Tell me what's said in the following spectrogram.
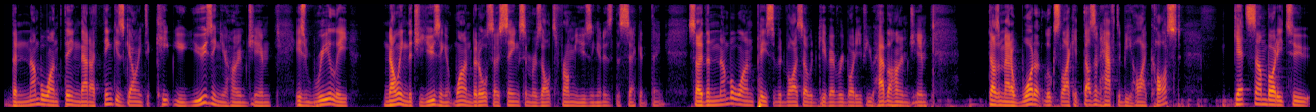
the number one thing that I think is going to keep you using your home gym is really knowing that you're using it, one, but also seeing some results from using it is the second thing. So, the number one piece of advice I would give everybody if you have a home gym, doesn't matter what it looks like, it doesn't have to be high cost. Get somebody to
